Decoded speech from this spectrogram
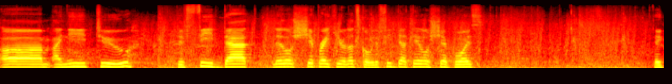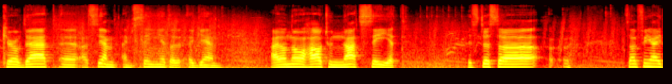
Um, I need to defeat that little ship right here. Let's go. Defeat that little ship, boys. Take care of that. Uh, see, I'm, I'm saying it uh, again. I don't know how to not say it. It's just uh, something I,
